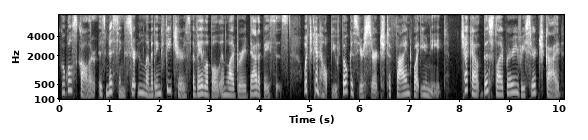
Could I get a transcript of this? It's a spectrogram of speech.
Google Scholar is missing certain limiting features available in library databases, which can help you focus your search to find what you need. Check out this library research guide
